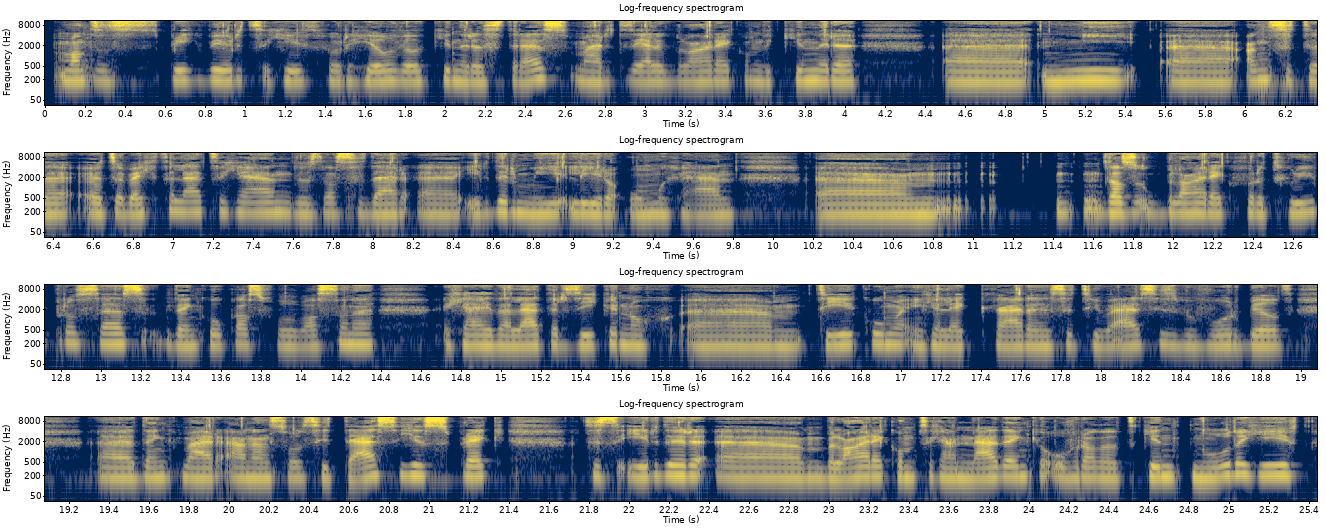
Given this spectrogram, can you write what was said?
want een spreekbeurt geeft voor heel veel kinderen stress. Maar het is eigenlijk belangrijk om de kinderen uh, niet uh, angsten te, uit de weg te laten gaan. Dus dat ze daar uh, eerder mee leren omgaan. Um, dat is ook belangrijk voor het groeiproces. Ik denk ook als volwassene ga je dat later zeker nog uh, tegenkomen in gelijkaardige situaties. Bijvoorbeeld, uh, denk maar aan een sollicitatiegesprek. Het is eerder uh, belangrijk om te gaan nadenken over wat het kind nodig heeft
